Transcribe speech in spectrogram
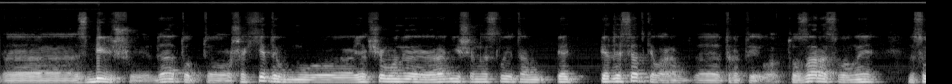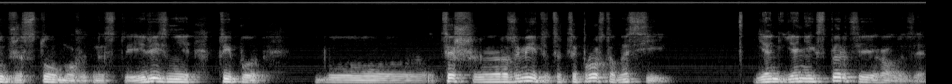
е, збільшують. Да? Тобто шахеди, м, якщо вони раніше несли там 50 кг тротилу, то зараз вони несуть вже 100 можуть нести. І різні типи. Це ж е, розумієте, це, це просто носій. Я, я не експерт цієї галузі.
